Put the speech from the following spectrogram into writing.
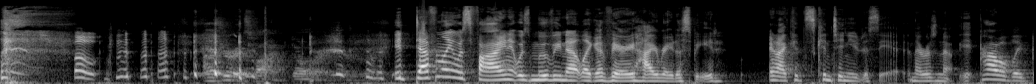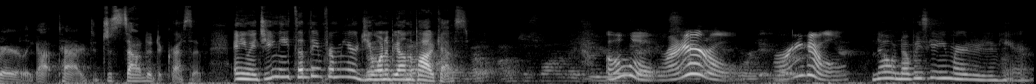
Boat. I'm sure it's fine. Don't worry. everybody. It definitely was fine. It was moving at like a very high rate of speed. And I could continue to see it. And there was no, it probably barely got tagged. It just sounded aggressive. Anyway, do you need something from me or do you want to be on the No, podcast? No, no, I just want to make sure you're oh, okay. real, We're getting murdered. real. No, nobody's getting murdered in here.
